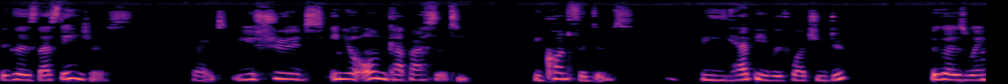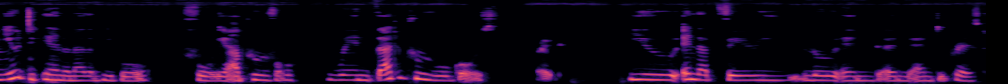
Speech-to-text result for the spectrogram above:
because that's dangerous, right? You should, in your own capacity, be confident, be happy with what you do because when you depend on other people for their approval, when that approval goes, right, you end up very low and, and, and depressed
